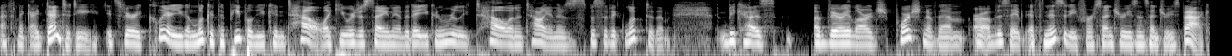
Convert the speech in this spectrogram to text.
ethnic identity. It's very clear. You can look at the people, you can tell. Like you were just saying the other day, you can really tell an Italian. There's a specific look to them because a very large portion of them are of the same ethnicity for centuries and centuries back.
